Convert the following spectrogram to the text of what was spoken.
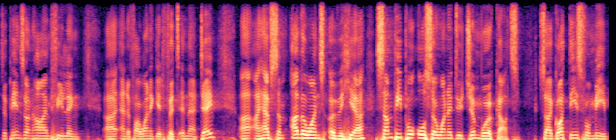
Depends on how I'm feeling uh, and if I want to get fit in that day. Uh, I have some other ones over here. Some people also want to do gym workouts. So I got these for me,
